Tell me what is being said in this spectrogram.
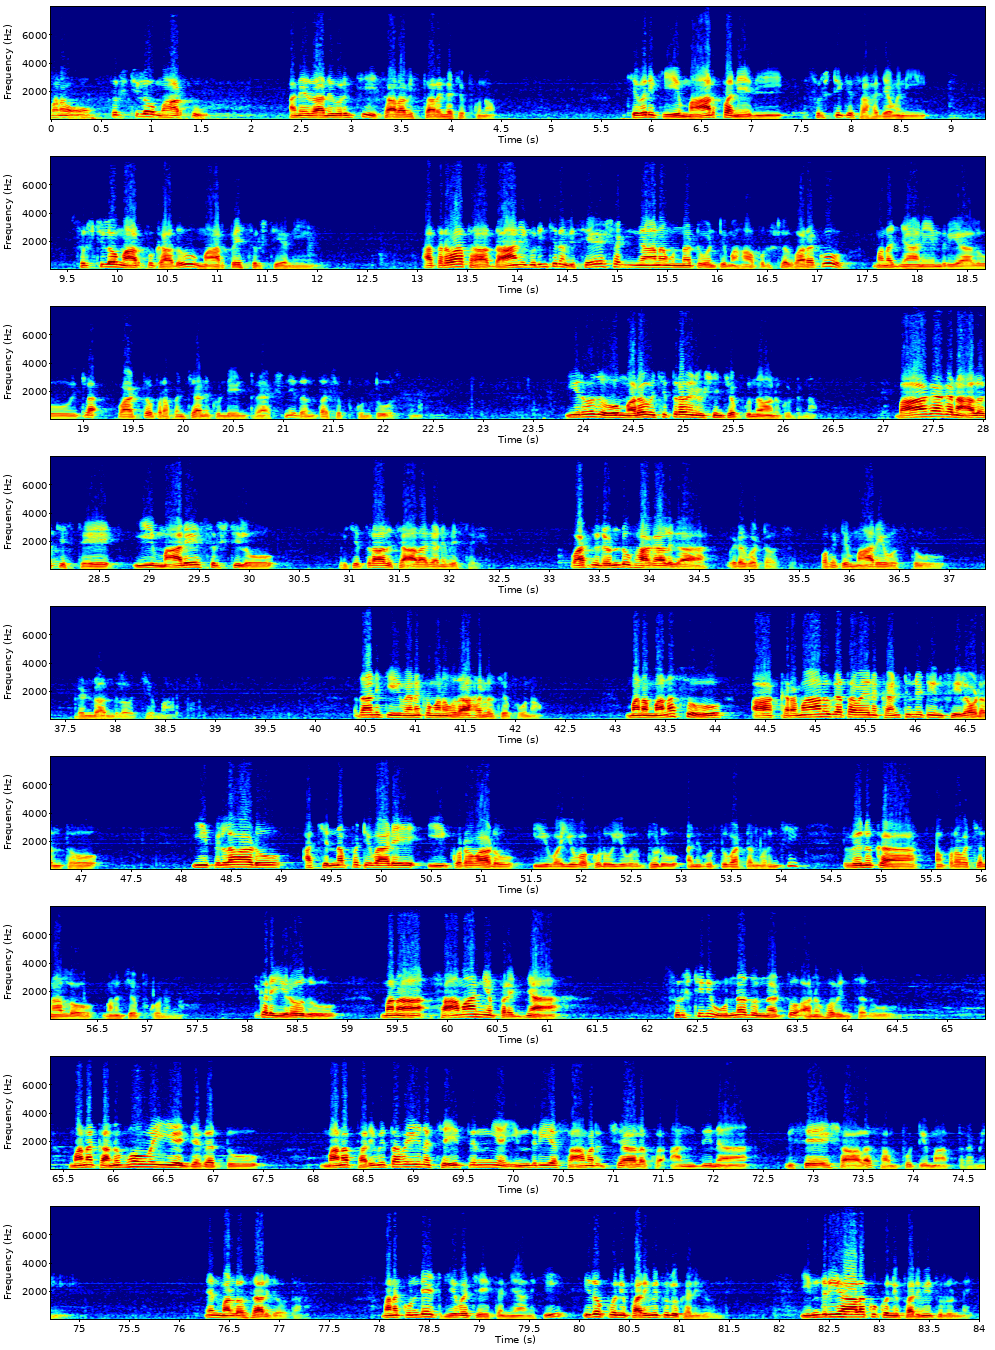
మనం సృష్టిలో మార్పు అనే దాని గురించి చాలా విస్తారంగా చెప్పుకున్నాం. చివరికి మార్పు అనేది సృష్టికి సహజమని సృష్టిలో మార్పు కాదు మార్పే సృష్టి అని. ఆ తర్వాత దాని గురించిన విశేష జ్ఞానం ఉన్నటువంటి మహాపురుషుల వరకు మన జ్ఞానేంద్రియాలు ఇట్లా వాటితో ప్రపంచానికి ఉండే ఇంటరాక్షన్ ఇదంతా చెప్పుకుంటూ వస్తున్నాం. ఈరోజు మరో విచిత్రమైన విషయం చెప్పుకుందాం అనుకుంటున్నాం. బాగా గన ఆలోచిస్తే ఈ మారే సృష్టిలో విచిత్రాలు చాలా కనిపిస్తాయి వాటిని రెండు భాగాలుగా విడగొట్టవచ్చు. ఒకటి మారే వస్తువు రెండు అందులో వచ్చే మార్పులు. దానికి వెనక మనం ఉదాహరణలు చెప్పుకున్నాం. మన మనసు ఆ క్రమానుగతమైన కంటిన్యూటీని ఫీల్ అవడంతో ఈ పిల్లవాడు ఆ చిన్నప్పటి వాడే ఈ కుర్రవాడు ఈ యువకుడు ఈ వృద్ధుడు అని గుర్తుపట్టడం గురించి వెనుక ప్రవచనాల్లో మనం చెప్పుకున్నాం ఇక్కడ ఈరోజు మన సామాన్య ప్రజ్ఞ సృష్టిని ఉన్నదున్నట్టు అనుభవించదు. మనకు అనుభవమయ్యే జగత్తు మన పరిమితమైన చైతన్య ఇంద్రియ సామర్థ్యాలకు అందిన విశేషాల సంపుటి మాత్రమే. నేను మళ్ళొకసారి చెబుతాను. మనకుండే జీవ చైతన్యానికి ఇదో కొన్ని పరిమితులు కలిగి ఉంది. ఇంద్రియాలకు కొన్ని పరిమితులు ఉన్నాయి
